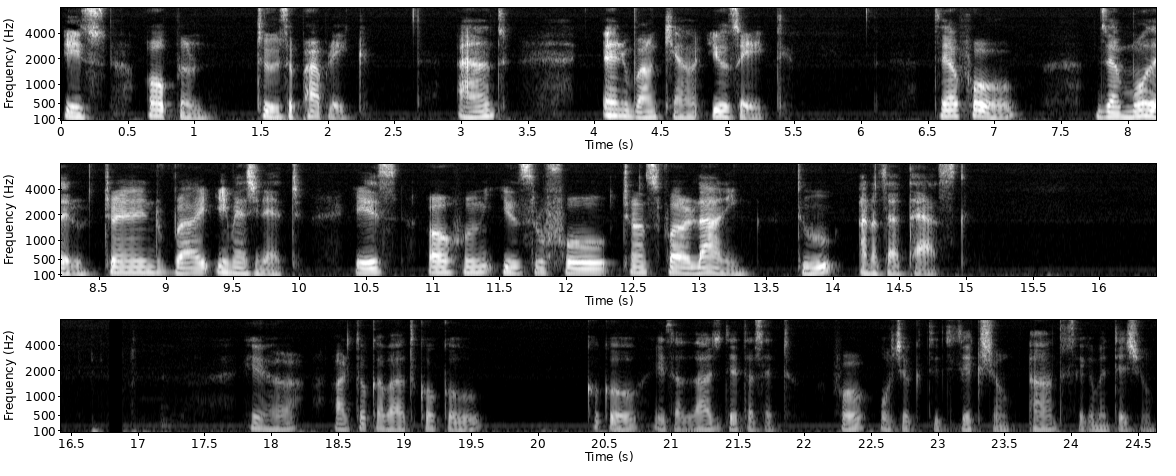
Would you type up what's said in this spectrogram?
is open to the public, and anyone can use it. Therefore, the model trained by ImageNet is often used for transfer learning to another task. Here, I'll talk about COCO. COCO is a large dataset for object detection and segmentation.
